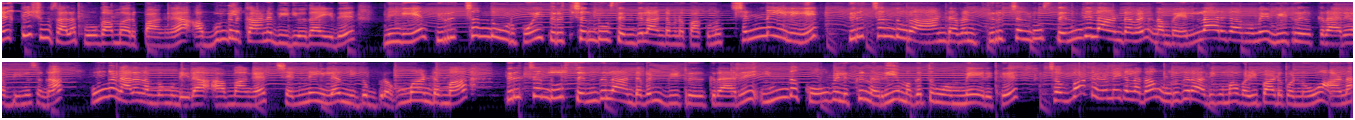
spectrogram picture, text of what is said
ஹெல்த் இஷ்யூஸால போகாம இருப்பாங்க. அவங்களுக்கான வீடியோ தான் இது. நீங்க ஏன் திருச்செந்தூர் போய் திருச்செந்தூர் செந்தில் ஆண்டவனை பார்க்கணும்? சென்னையிலேயே திருச்செந்தூர் ஆண்டவன் திருச்செந்தூர் செந்தில் ஆண்டவன் நம்ம எல்லாருக்காகவுமே வீட்டில் இருக்கிறாரு அப்படின்னு சொன்னா உங்களால நம்ப முடியுதா ஆமாங்க சென்னையில மிக பிரம்மாண்டமா திருச்செந்தூர் செந்தில் ஆண்டவன் வீட்டு இருக்கிறாரு. இந்த கோவிலுக்கு நிறைய மகத்துவமே இருக்கு. செவ்வாய்க்கிழமைகள்ல தான் முருகரை அதிகமா வழிபாடு பண்ணுவோம். ஆனா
